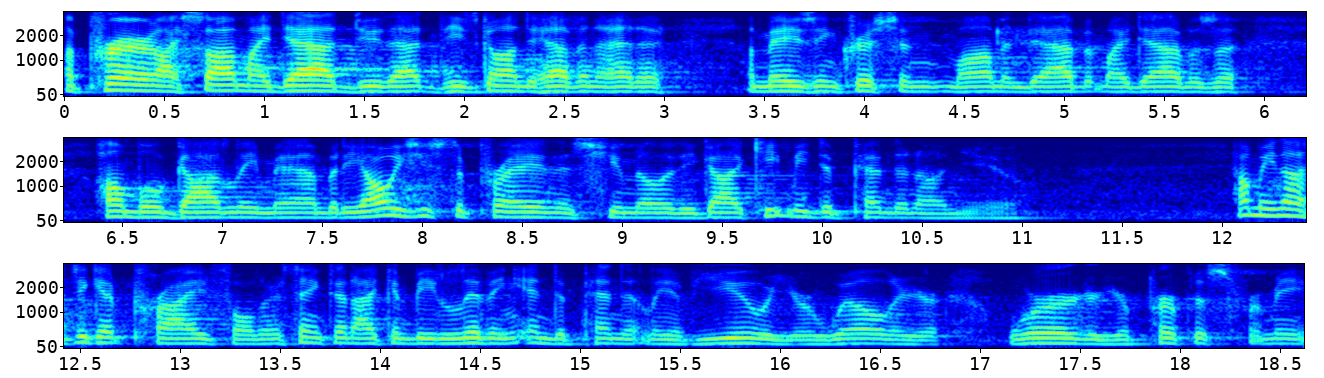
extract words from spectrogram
a prayer. I saw my dad do that. He's gone to heaven. I had an amazing Christian mom and dad, but my dad was a humble, godly man. But he always used to pray in his humility God, keep me dependent on you. Help me not to get prideful or think that I can be living independently of you or your will or your word or your purpose for me.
